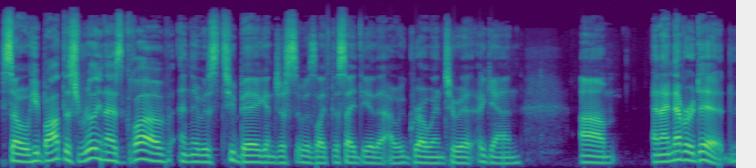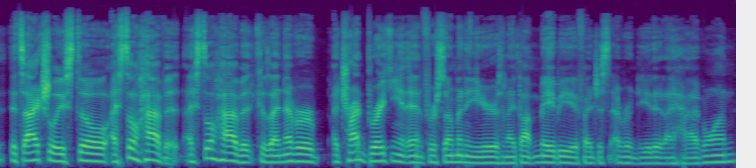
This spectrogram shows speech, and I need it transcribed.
So he bought this really nice glove and it was too big and just it was like this idea that I would grow into it again. Um, and I never did. It's actually still I still have it. I still have it because I never I tried breaking it in for so many years and I thought maybe if I just ever need it I have one.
